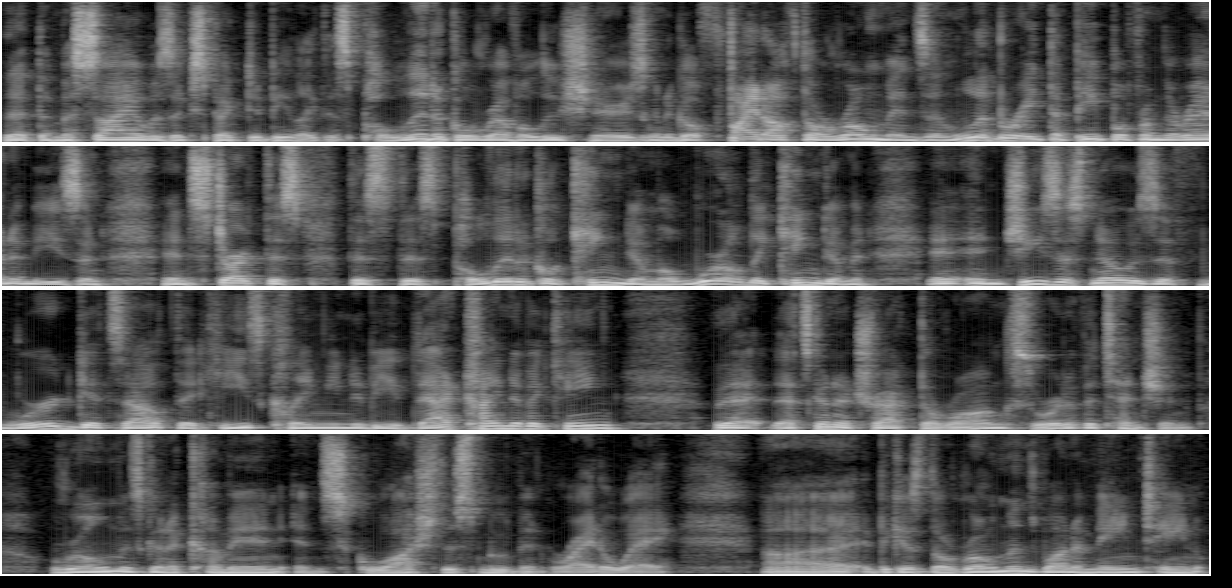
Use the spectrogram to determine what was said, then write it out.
That the Messiah was expected to be like this political revolutionary who's going to go fight off the Romans and liberate the people from their enemies and, and start this, this, this political kingdom, a worldly kingdom. And, and, and Jesus knows if word gets out that he's claiming to be that kind of a king, that that's going to attract the wrong sort of attention. Rome is going to come in and squash this movement right away uh, because the Romans want to maintain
